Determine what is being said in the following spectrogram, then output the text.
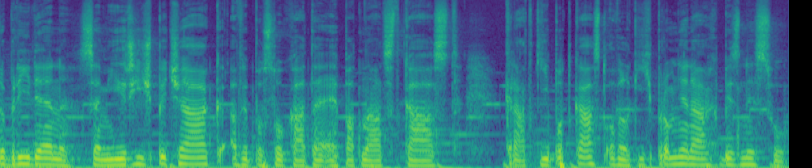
Dobrý den, jsem Jiří Špičák a vy posloucháte E15 Cast, krátký podcast o velkých proměnách biznisu.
